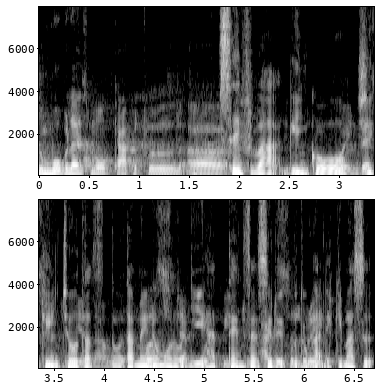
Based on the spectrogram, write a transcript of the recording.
政府は銀行を資金調達のためのものに発展させることができます。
